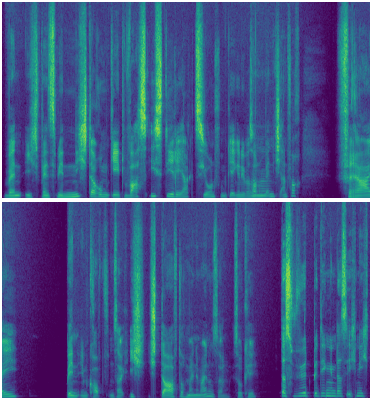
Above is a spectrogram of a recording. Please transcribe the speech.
Wenn ich, wenn es mir nicht darum geht, was ist die Reaktion vom Gegenüber, sondern Mhm. wenn ich einfach frei bin im Kopf und sage, ich, ich darf doch meine Meinung sagen. Ist okay. Das würde bedingen, dass ich nicht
